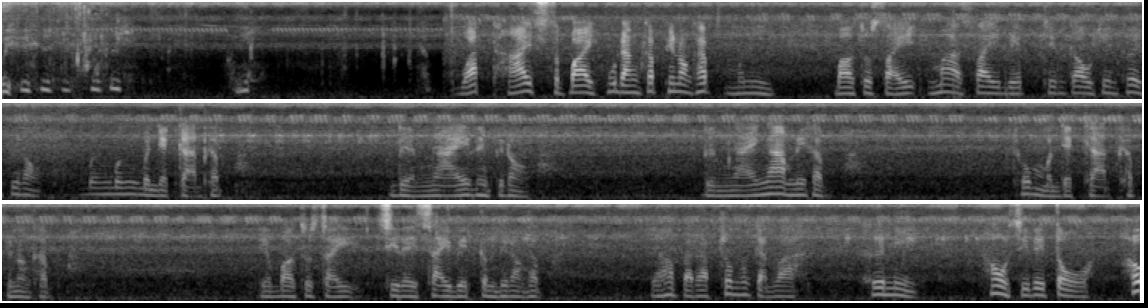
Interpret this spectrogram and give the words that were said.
อุ้ยวัดท้ายสบายหูดังครับพี่น้องครับมันเบาสดใสมาใส่เบ็ดเช่นเก่าเช่นเคยพี่น้องเบิ้งเบิ้งบรรยากาศครับ เดือนงายเลยพี่น้องเดือนงายงามนี่ครับชมบรรยากาศครับพี่น้องครับ เดี๋ยวเบาสดใสสีได้ใส่เบ็ดกันพี่น้องครับ เดี๋ยวเราไปรับชมกันว่า คืนนี้เฮาสิได้โตเฮา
